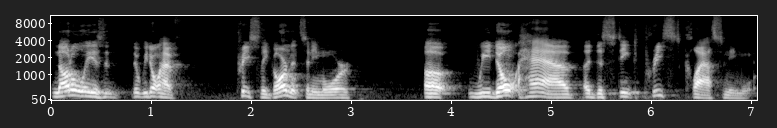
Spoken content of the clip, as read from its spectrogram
not only is it that we don't have priestly garments anymore, uh, we don't have a distinct priest class anymore.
